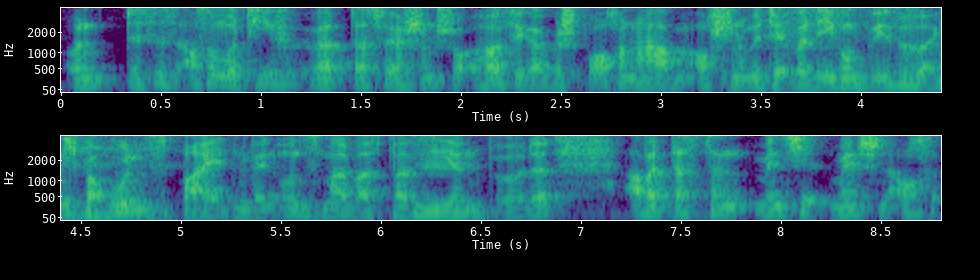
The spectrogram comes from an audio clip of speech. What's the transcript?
Und das ist auch so ein Motiv, über das wir schon häufiger gesprochen haben, auch schon mit der Überlegung, wie ist es eigentlich bei uns beiden, wenn uns mal was passieren mhm. würde. Aber dass dann manche Menschen auch äh,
